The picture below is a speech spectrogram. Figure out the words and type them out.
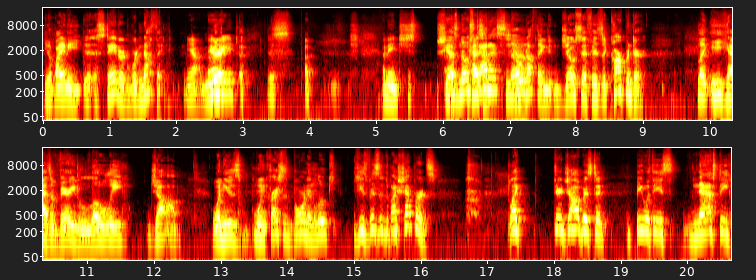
you know, by any uh, standard, were nothing. Yeah, Mary a- is a. I mean, she's She has no peasant, status, no yeah. nothing. Joseph is a carpenter. Like he has a very lowly job. When he's when Christ is born in Luke, he's visited by shepherds. like their job is to be with these nasty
